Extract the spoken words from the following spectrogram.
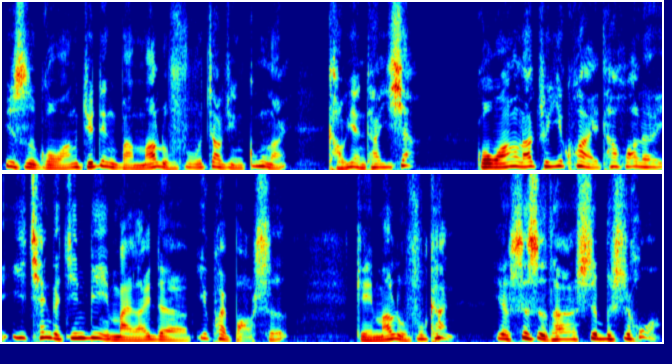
于是国王决定把马鲁夫召进宫来考验他一下。国王拿出一块他花了一千个金币买来的一块宝石给马鲁夫看，要试试他是不是货。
